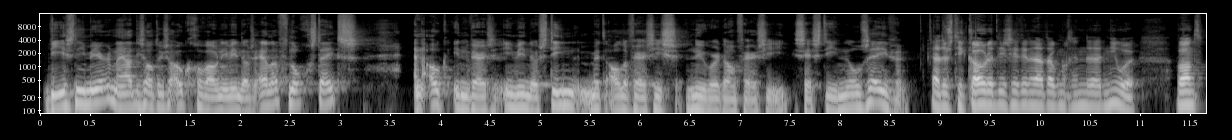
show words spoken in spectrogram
die is niet meer. Nou ja, die zat dus ook gewoon in Windows 11 nog steeds. En ook in, Windows 10 met alle versies nieuwer dan versie 16.07. Ja, dus die code die zit inderdaad ook nog in de nieuwe. Want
